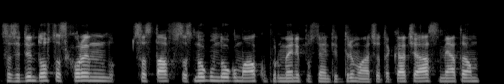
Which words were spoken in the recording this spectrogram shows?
с един доста сходен състав, с много-много малко промени последните три мача, така че аз смятам,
